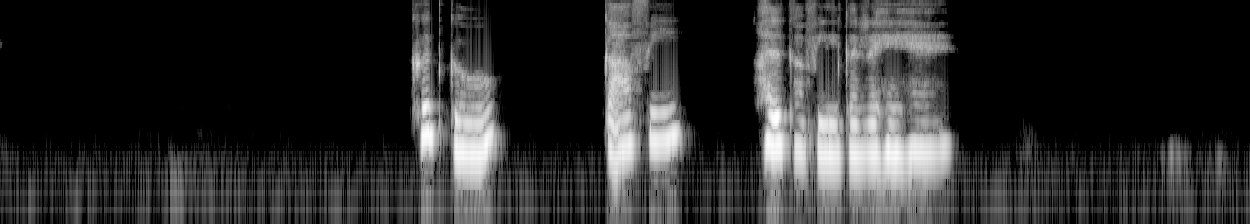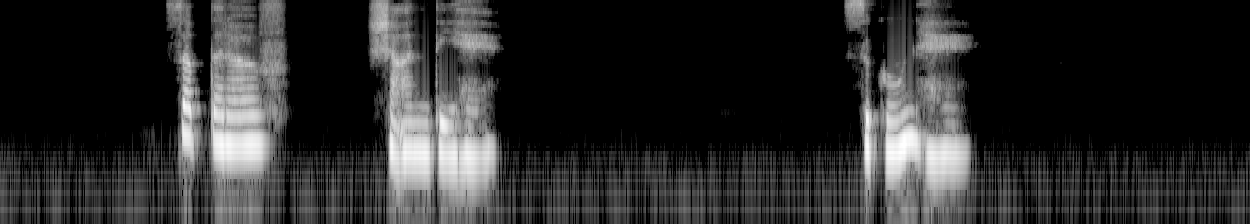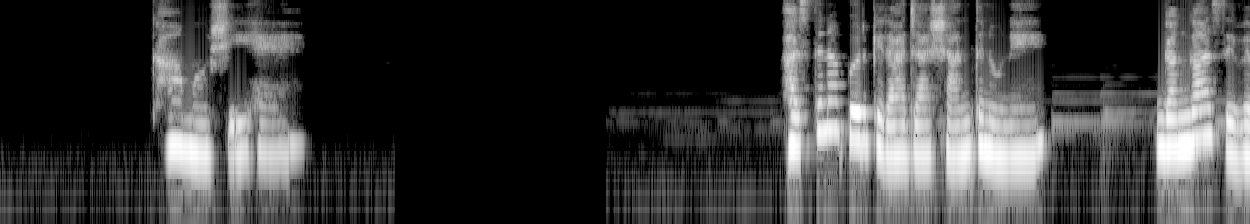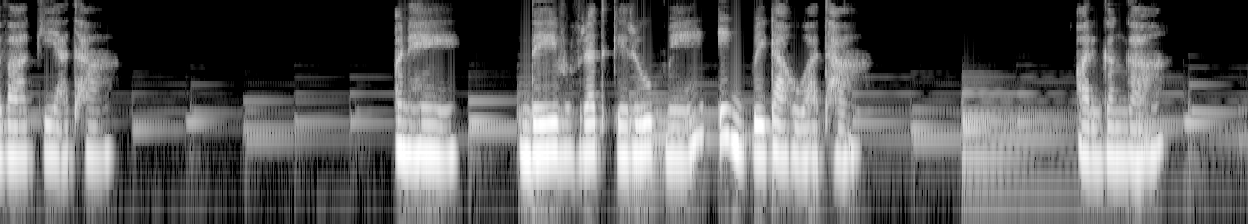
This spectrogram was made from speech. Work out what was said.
खुद को काफ़ी हल्का फील कर रहे हैं। सब तरफ़ शांति है। सुकून है। खामोशी है। हस्तिनापुर के राजा शांतनु ने गंगा से विवाह किया था। उन्हें देव व्रत के रूप में एक बेटा हुआ था और गंगा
